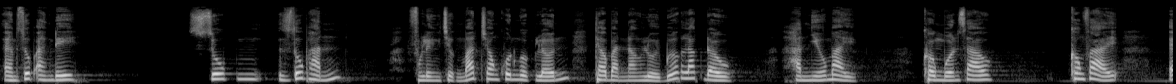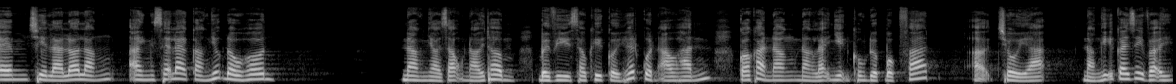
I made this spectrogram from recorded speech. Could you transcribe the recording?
em giúp anh đi. Giúp... giúp hắn. Phương Linh trừng mắt trong khuôn ngực lớn, theo bản năng lùi bước lắc đầu. Hắn nhíu mày. Không muốn sao? Không phải, em chỉ là lo lắng anh sẽ lại càng nhức đầu hơn. Nàng nhỏ giọng nói thầm bởi vì sau khi cởi hết quần áo hắn, có khả năng nàng lại nhịn không được bộc phát. À, trời ạ, nàng nghĩ cái gì vậy?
